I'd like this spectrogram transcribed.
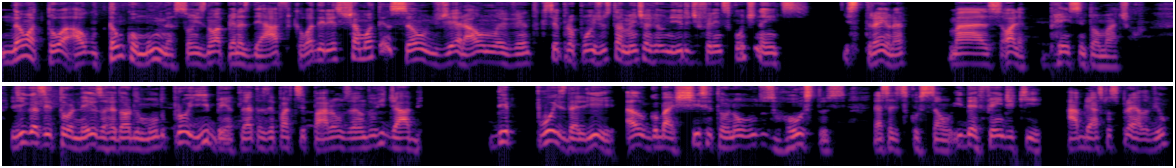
Não à toa, algo tão comum em nações não apenas de África, o adereço chamou atenção geral num evento que se propõe justamente a reunir diferentes continentes. Estranho, né? Mas, olha, bem sintomático. Ligas e torneios ao redor do mundo proíbem atletas de participar usando o hijab. Depois dali, Al-Gobashi se tornou um dos rostos dessa discussão e defende que, abre aspas para ela, viu?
